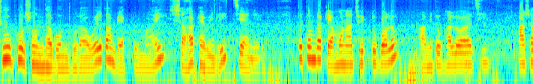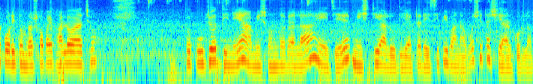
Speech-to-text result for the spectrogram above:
শুভ সন্ধ্যা বন্ধুরা welcome back to my Saha family channel তো তোমরা কেমন আছো একটু বলো? আমি তো ভালো আছি। আশা করি তোমরা সবাই ভালো আছো। তো পুজোর দিনে আমি সন্ধ্যাবেলা এই যে মিষ্টি আলু দিয়ে একটা রেসিপি বানাবো, সেটা শেয়ার করলাম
